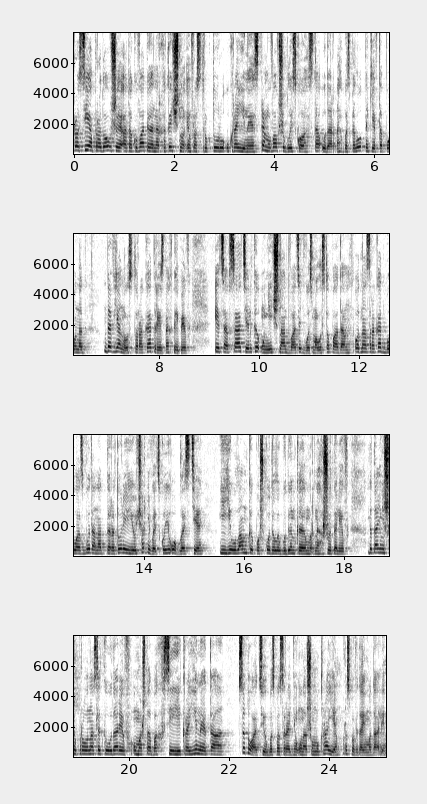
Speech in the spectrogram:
Росія продовжує атакувати енергетичну інфраструктуру України, спрямувавши близько 100 ударних безпілотників та понад 90 ракет різних типів. І це все тільки у ніч на 28 листопада. Одна з ракет була збита над територією Чернівецької області. Її уламки пошкодили будинки мирних жителів. Детальніше про наслідки ударів у масштабах всієї країни та ситуацію безпосередньо у нашому краї розповідаємо далі.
